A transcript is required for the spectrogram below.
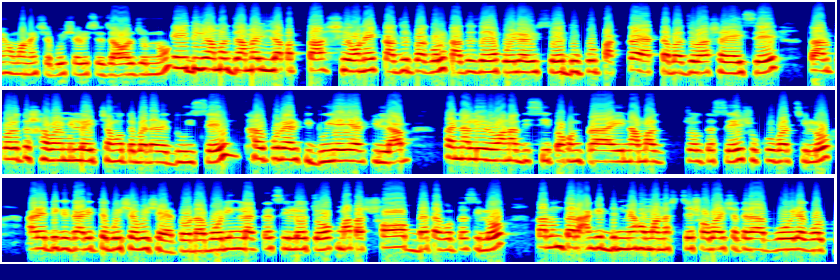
মেহমান এসে বসে রয়েছে যাওয়ার জন্য। এইদিকে আমার জামাই লাপাত্তা, সে অনেক কাজের পাগল, কাজে যাইয়া পইরা রয়েছে দুপুর পাক্কা একটা বাজে বাসায় আইছে। তারপরে তো সবাই মিলে ইচ্ছা মতো বেডারে দুইছে। তারপরে আর কি দুইয়াই আর কি লাভ। ফাইনালি রওনা দিছি, তখন প্রায় নামাজ চলতেছে, শুক্রবার ছিল। আর এদিকে গাড়িতে বৈশা বৈশা এতটা বোরিং লাগতেছিল, চোখ মাথা সব ব্যথা করতেছিল। কারণ তার আগের দিন মেহমান আসছে, সবাই সাথে বইরা গল্প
